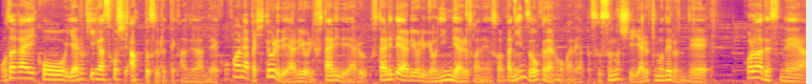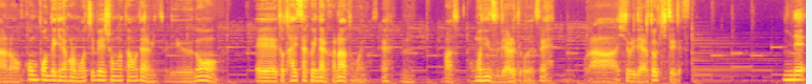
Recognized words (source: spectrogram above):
お互いこう、やる気が少しアップするって感じなんで、ここはね、やっぱ一人でやるより二人でやる、二人でやるより四人でやるとかね、そやっぱ人数多くなる方がね、やっぱ進むし、やる気も出るんで、これはですね、あの、根本的なこのモチベーションが保てる3つの理由の、えっ、ー、と、対策になるかなと思いますね。うん。まあ、大人数でやるってことですね。これは一人でやるときついです。で、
